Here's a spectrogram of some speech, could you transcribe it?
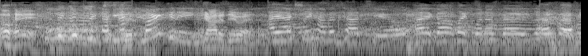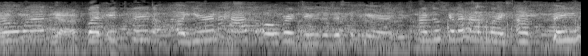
Oh, hey, Marketing. gotta do it. I actually have a tattoo. I got like one of those ephemeral ones. Yeah. But it's been a year and a half overdue to disappear. I'm just gonna have like a faint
